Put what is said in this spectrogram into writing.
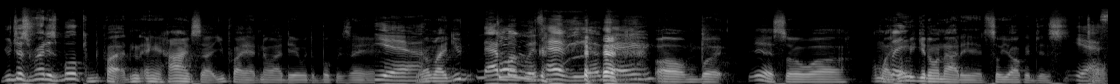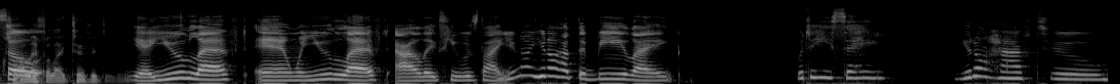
you just read his book. You probably, in hindsight, you probably had no idea what the book was saying. Yeah. And I'm like, you. that book was heavy. Okay. Um, but yeah, so uh, I'm like, But- let me get on out of here so y'all could just Yeah, talk. So, I left for like 10, 15 minutes. Yeah, you left, and when you left, Alex, he was like, you know, you don't have to be like, what did he say? You don't have to.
